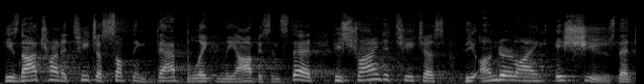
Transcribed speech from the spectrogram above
He's not trying to teach us something that blatantly obvious. Instead, he's trying to teach us the underlying issues that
